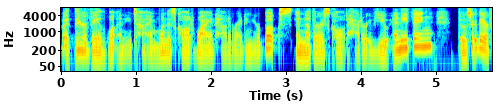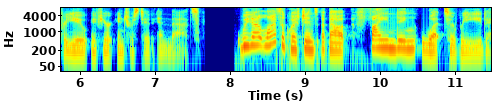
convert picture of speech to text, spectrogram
but they're available anytime. One is called Why and How to Write in Your Books, another is called How to Review Anything. Those are there for you if you're interested in that. We got lots of questions about finding what to read,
